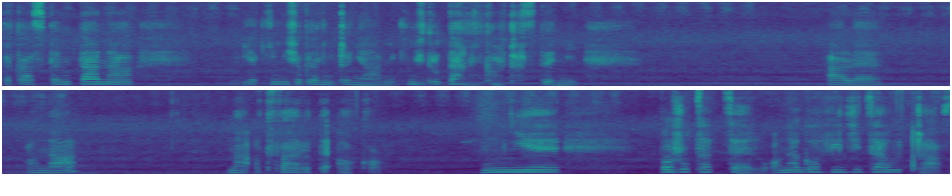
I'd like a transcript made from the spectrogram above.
taka spętana jakimiś ograniczeniami, jakimiś drutami kolczastymi, ale ona ma otwarte oko. Nie porzuca celu. Ona go widzi cały czas.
